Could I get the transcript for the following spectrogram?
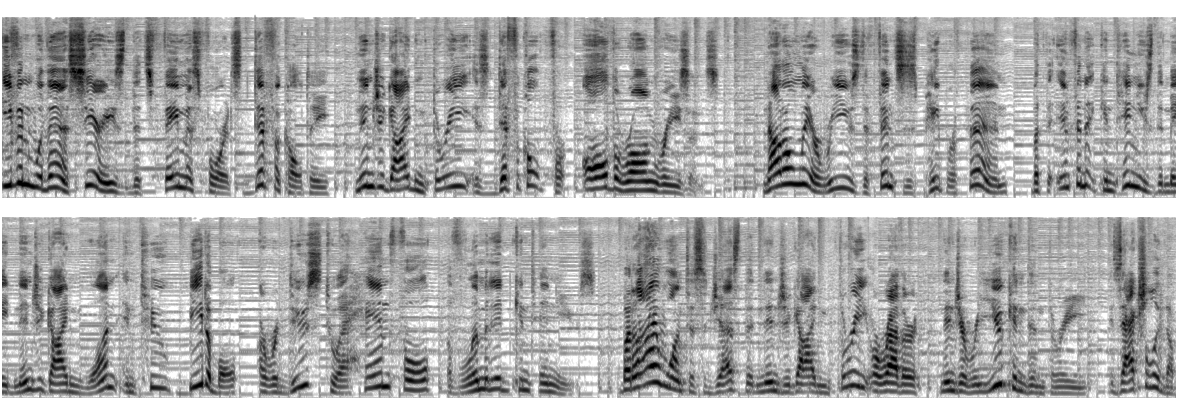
Even within a series that's famous for its difficulty, Ninja Gaiden 3 is difficult for all the wrong reasons. Not only are Ryu's defenses paper thin, but the infinite continues that made Ninja Gaiden 1 and 2 beatable are reduced to a handful of limited continues. But I want to suggest that Ninja Gaiden 3, or rather Ninja Ryukenden 3, is actually the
